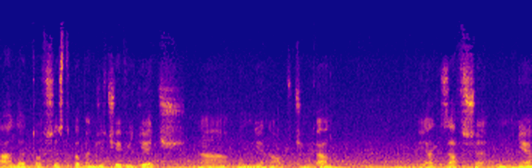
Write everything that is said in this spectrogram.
E, ale to wszystko będziecie widzieć na, u mnie na odcinkach jak zawsze u mnie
